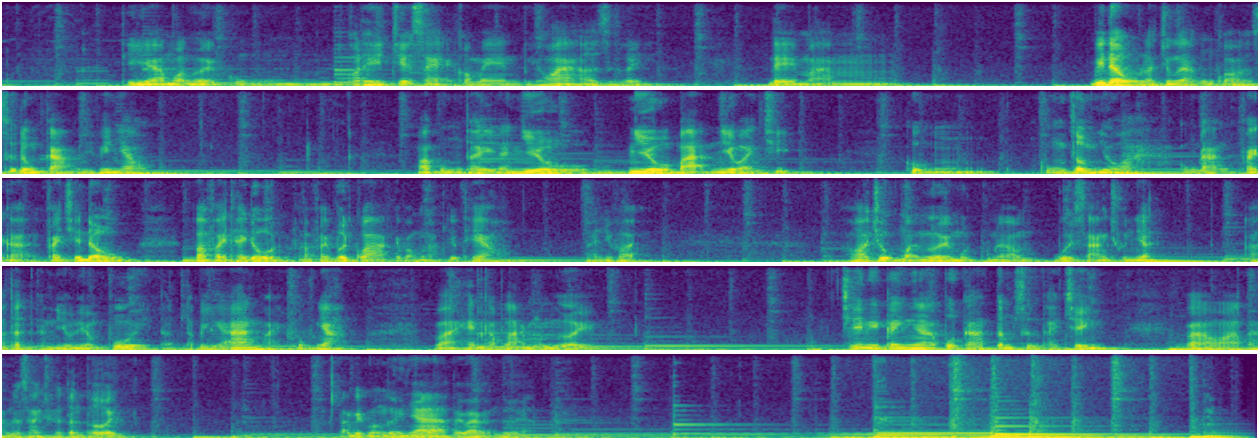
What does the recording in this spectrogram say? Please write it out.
Thì à, mọi người cũng có thể chia sẻ comment với Hòa ở dưới để mà biết đâu là chúng ta cũng có sự đồng cảm gì với nhau. Và cũng thấy là nhiều nhiều bạn nhiều anh chị cũng cũng giống như Hòa cũng đang phải cả phải chiến đấu và phải thay đổi và phải vượt qua cái vòng lặp tiếp theo. Là như vậy. Hòa chúc mọi người một à, buổi sáng chủ nhật. À, thật là nhiều niềm vui thật là bình an và hạnh phúc nhá. Và hẹn gặp lại mọi người trên cái kênh à, podcast tâm sự tài chính vào à, 8 giờ sáng chủ nhật tuần tới. Tạm biệt mọi người nha bye bye mọi người ạ.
